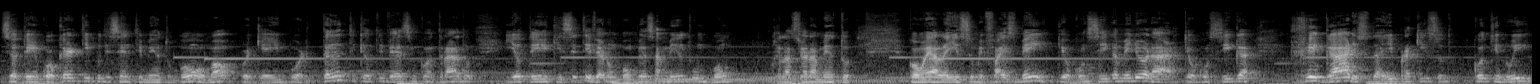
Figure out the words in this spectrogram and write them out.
se eu tenho qualquer tipo de sentimento bom ou mal, porque é importante que eu tivesse encontrado e eu tenho que, se tiver um bom pensamento, um bom relacionamento com ela isso me faz bem, que eu consiga melhorar, que eu consiga regar isso daí para que isso continue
